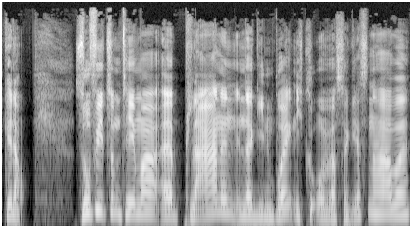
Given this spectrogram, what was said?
Genau. So viel zum Thema äh, Planen in agilen Projekten. Ich gucke mal, was ich vergessen habe.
